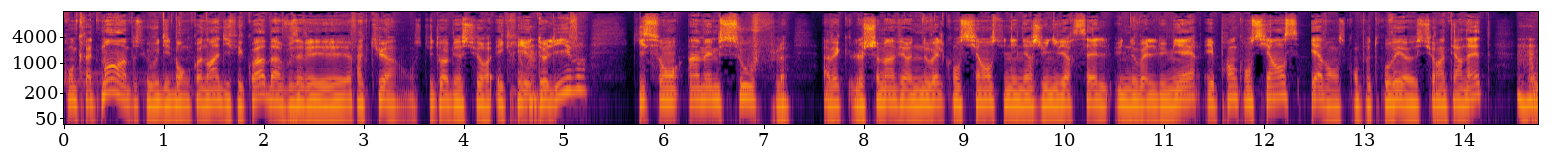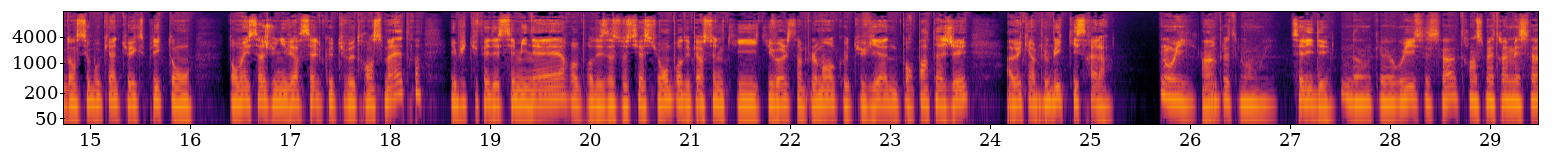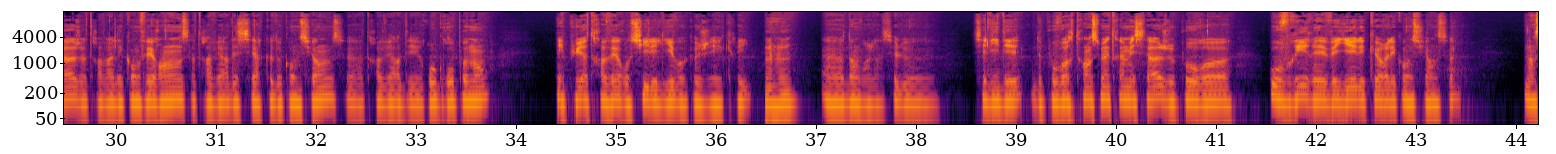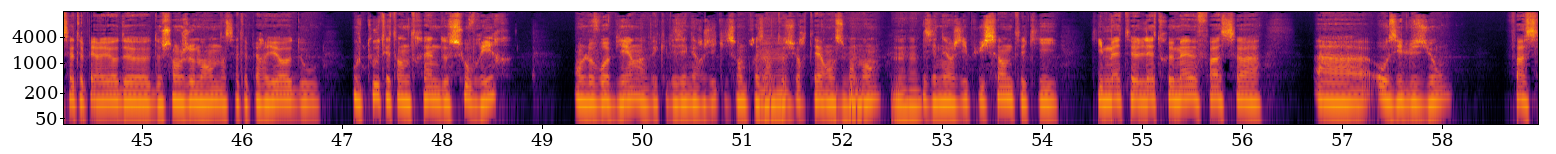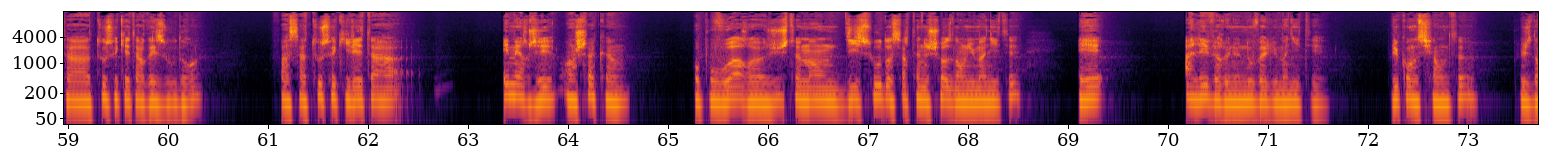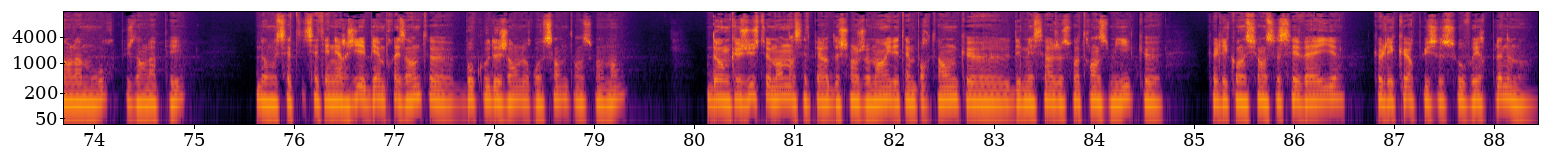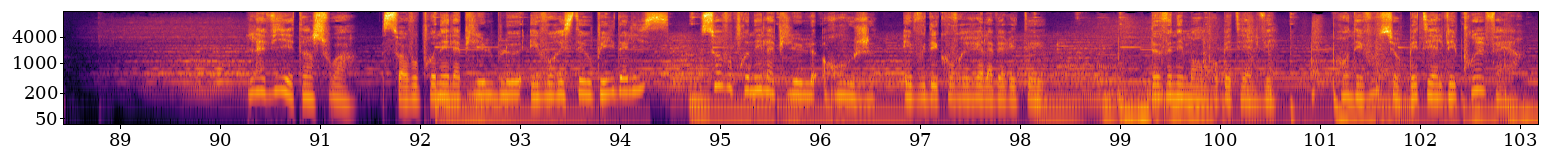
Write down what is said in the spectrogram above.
concrètement, hein, parce que vous dites bon Conrad il fait quoi? Bah vous avez, enfin tu as, tu dois bien sûr écrire Mhm. deux livres qui sont un même souffle avec le chemin vers une nouvelle conscience, une énergie universelle, une nouvelle lumière et prends conscience et avance qu'on peut trouver euh, sur internet. Mhm. Donc dans ces bouquins tu expliques ton ton message universel que tu veux transmettre et puis tu fais des séminaires pour des associations, pour des personnes qui qui veulent simplement que tu viennes pour partager avec un public qui serait là. Oui, Hein complètement, oui. C'est l'idée. Donc euh, oui, c'est ça, transmettre un message à travers les conférences, à travers des cercles de conscience, à travers des regroupements, et puis à travers aussi les livres que j'ai écrits. Mhm. Euh, donc voilà, c'est le, c'est l'idée de pouvoir transmettre un message pour euh, ouvrir et éveiller les cœurs et les consciences dans cette période de changement, dans cette période où où tout est en train de s'ouvrir. On le voit bien avec les énergies qui sont présentes Mhm. sur Terre en ce Mhm. moment des énergies puissantes qui, qui mettent l'être humain face aux illusions, face à tout ce qui est à résoudre, face à tout ce qu'il est à émerger en chacun pour pouvoir euh, justement dissoudre certaines choses dans l'humanité et aller vers une nouvelle humanité, plus consciente, plus dans l'amour, plus dans la paix. Donc cette, cette énergie est bien présente, euh, beaucoup de gens le ressentent en ce moment. Donc justement, dans cette période de changement, il est important que des messages soient transmis, que, les consciences s'éveillent, que les cœurs puissent s'ouvrir pleinement. La vie est un choix. Soit vous prenez la pilule bleue et vous restez au pays d'Alice, soit vous prenez la pilule rouge et vous découvrirez la vérité. Devenez membre BTLV. Rendez-vous sur btlv.fr.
